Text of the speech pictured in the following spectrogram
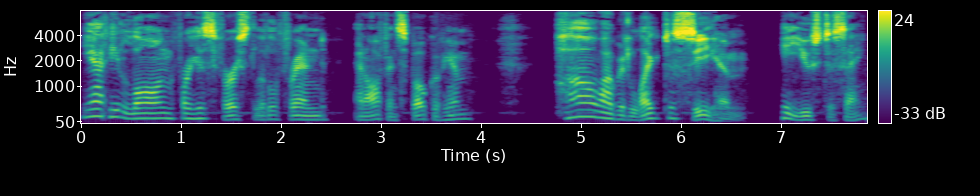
yet he longed for his first little friend and often spoke of him. "How I would like to see him!" He used to say.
